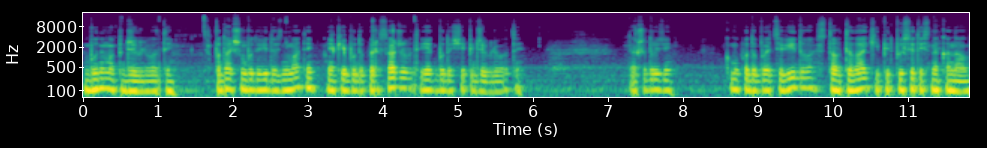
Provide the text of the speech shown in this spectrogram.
Будемо підживлювати. В подальшому буду відео знімати, як я буду пересаджувати, як буду ще підживлювати. Так що, друзі, кому подобається відео, ставте лайки і підписуйтесь на канал.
